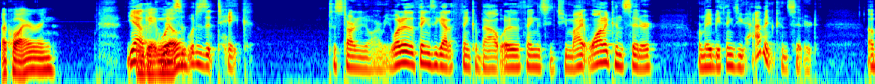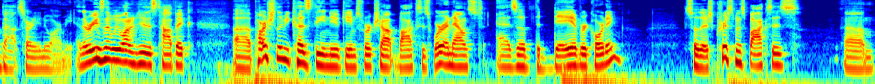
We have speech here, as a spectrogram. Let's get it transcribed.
acquiring. Yeah, like what, is what does it take to start a new army? What are the things you got to think about? What are the things that you might want to consider, or maybe things you haven't considered about starting a new army? And the reason that we want to do this topic, uh, partially because the new Games Workshop boxes were announced as of the day of recording. So there's Christmas boxes, um,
